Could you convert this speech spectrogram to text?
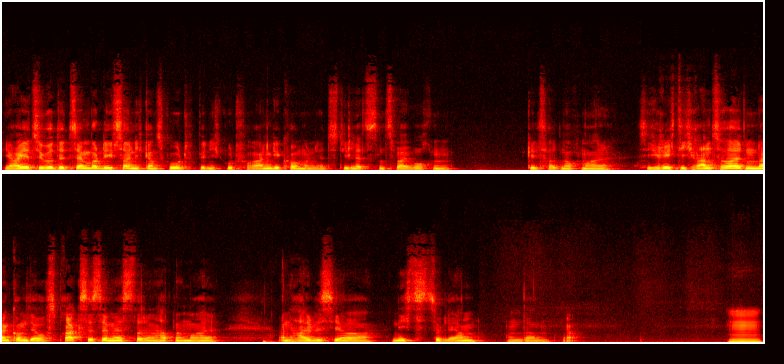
ja, jetzt über Dezember lief es eigentlich ganz gut, bin ich gut vorangekommen und jetzt die letzten zwei Wochen gilt es halt nochmal, sich richtig ranzuhalten und dann kommt ja das Praxissemester, dann hat man mal ein halbes Jahr nichts zu lernen und dann, ja. Mhm.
